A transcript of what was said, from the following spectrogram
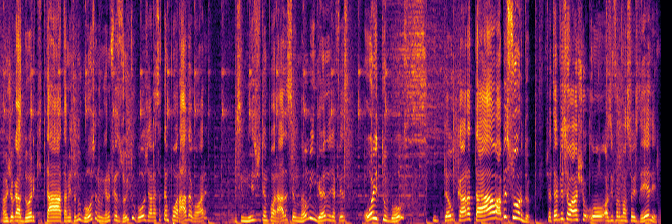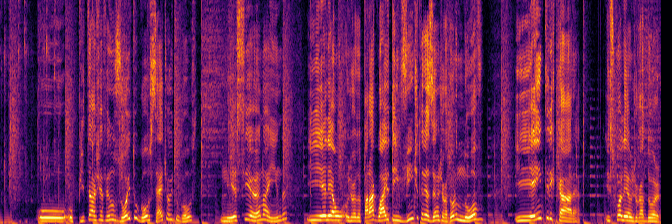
É um jogador que tá, tá metendo gols, se eu não me engano, fez oito gols já nessa temporada agora. Esse início de temporada, se eu não me engano, já fez oito gols. Então o cara tá absurdo. Deixa eu até ver se eu acho o, as informações dele. O, o Pita acho que já fez uns oito gols, sete oito gols nesse ano ainda. E ele é um, jogador paraguaio, tem 23 anos, jogador novo. E entre, cara, escolher um jogador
